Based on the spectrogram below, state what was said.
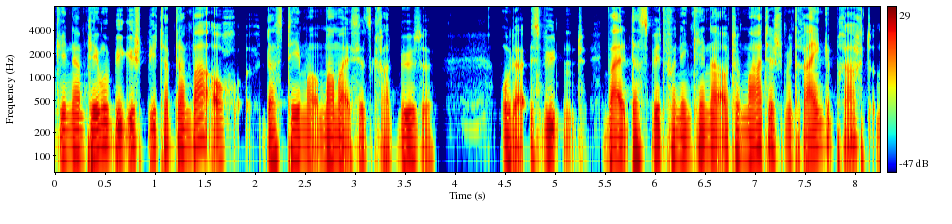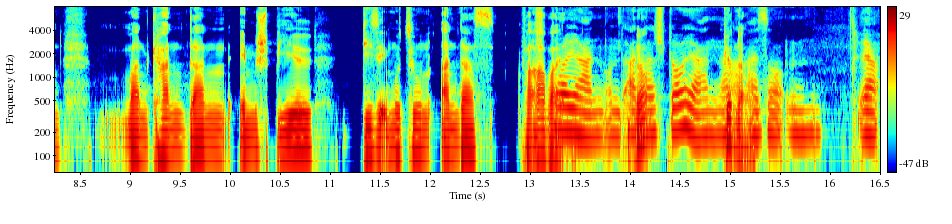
Kindern Playmobil gespielt habe, dann war auch das Thema, und Mama ist jetzt gerade böse oder ist wütend, weil das wird von den Kindern automatisch mit reingebracht und man kann dann im Spiel diese Emotionen anders verarbeiten. Steuern und anders steuern. Ne? Genau. Also, mh, ja.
